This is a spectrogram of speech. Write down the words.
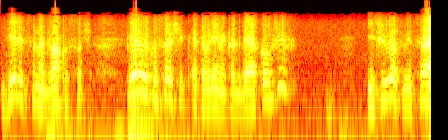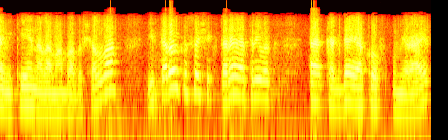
делится на два кусочка. Первый кусочек это время, когда Яков жив, и живет в Мицраиме Кейна Ламабаба Шалва. И второй кусочек, второй отрывок, э, когда Яков умирает,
